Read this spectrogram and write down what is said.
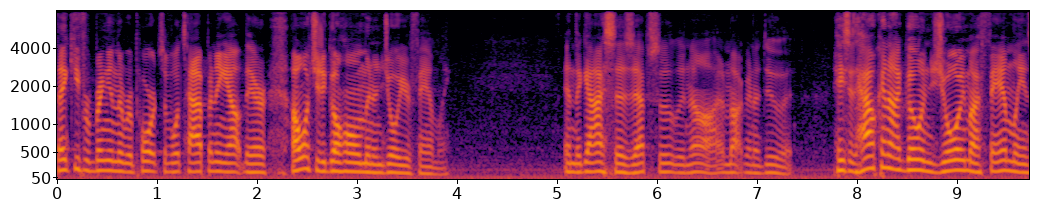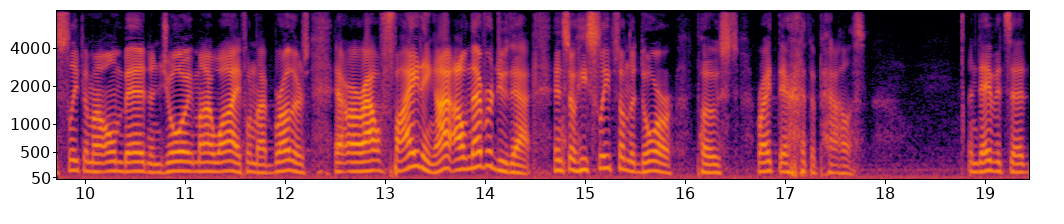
thank you for bringing the reports of what's happening out there. I want you to go home and enjoy your family. And the guy says, Absolutely not. I'm not going to do it. He said, How can I go enjoy my family and sleep in my own bed and enjoy my wife when my brothers are out fighting? I, will never do that. And so he sleeps on the doorpost right there at the palace. And David said,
